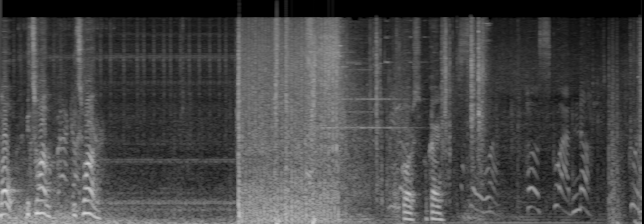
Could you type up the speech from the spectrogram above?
no. No, it's one. It's one. Of course. Okay. Whole squad knocked. Good.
